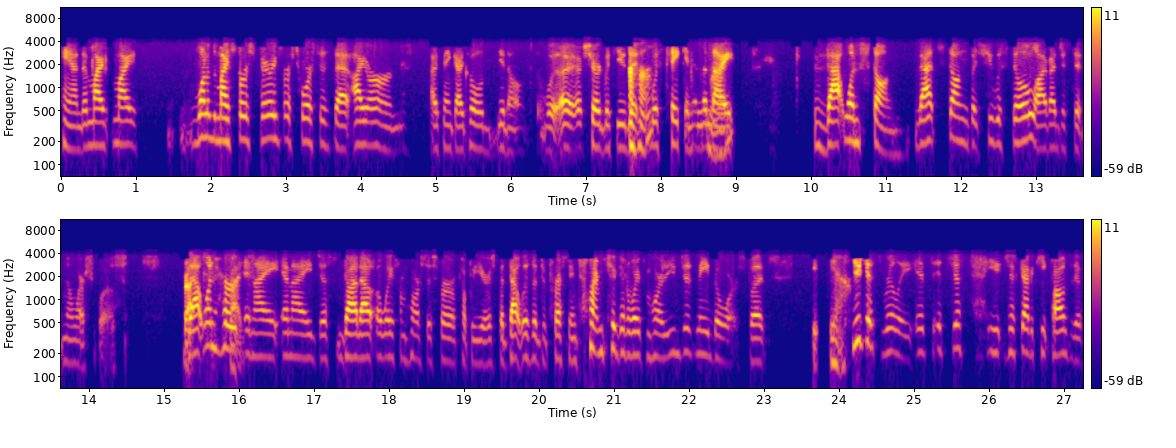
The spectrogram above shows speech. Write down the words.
hand and my my one of the, my first very first horses that I earned I think I told you know I've shared with you that uh-huh. was taken in the right. night that one stung. That stung, but she was still alive. I just didn't know where she was. Right. That one hurt, right. and I and I just got out away from horses for a couple of years. But that was a depressing time to get away from horses. You just need the horse, but yeah, you just really it's it's just you just got to keep positive.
